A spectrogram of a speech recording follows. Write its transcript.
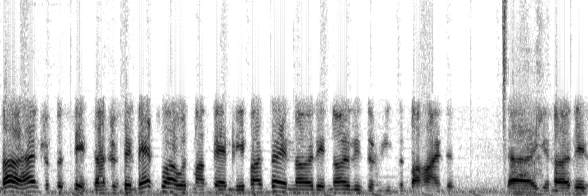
No, hundred percent, hundred percent. That's why with my family, if I say no, they know there's a reason behind it. Uh, you know, there's,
